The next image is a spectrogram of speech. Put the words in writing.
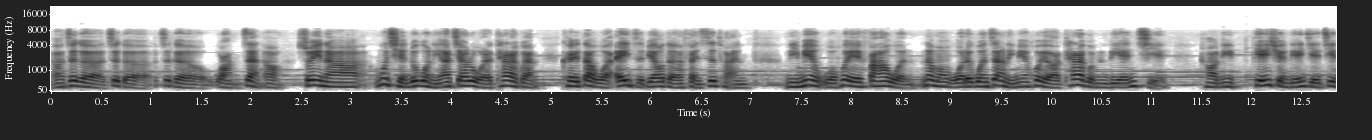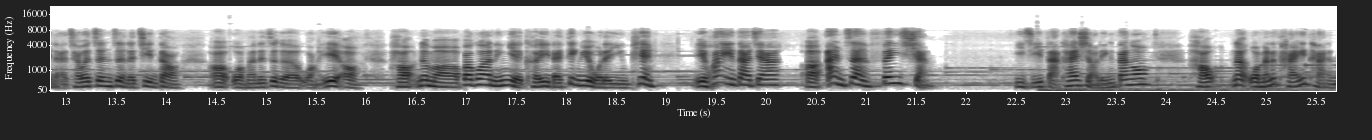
啊，这个这个这个网站啊，所以呢，目前如果你要加入我的 Telegram，可以到我 A 指标的粉丝团里面，我会发文，那么我的文章里面会有 Telegram 的连接，好，你点选连接进来，才会真正的进到啊我们的这个网页哦。好，那么包括您也可以来订阅我的影片，也欢迎大家呃按赞分享以及打开小铃铛哦。好，那我们来谈一谈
